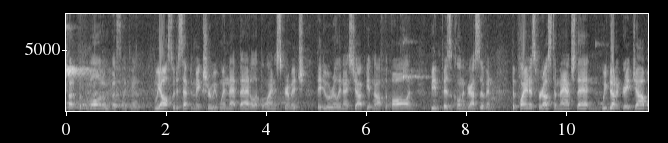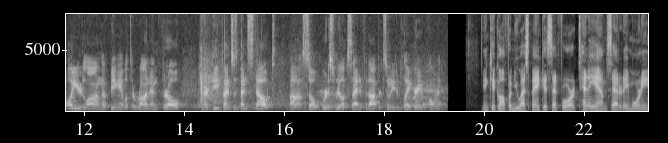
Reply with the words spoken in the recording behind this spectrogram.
try to put the ball on them best I can. We also just have to make sure we win that battle at the line of scrimmage. They do a really nice job getting off the ball and being physical and aggressive and the plan is for us to match that and we've done a great job all year long of being able to run and throw and our defense has been stout uh, so we're just real excited for the opportunity to play a great opponent. And kickoff from U.S. Bank is set for 10 a.m. Saturday morning.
